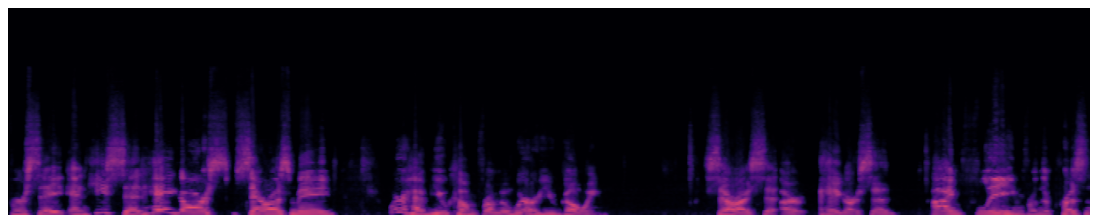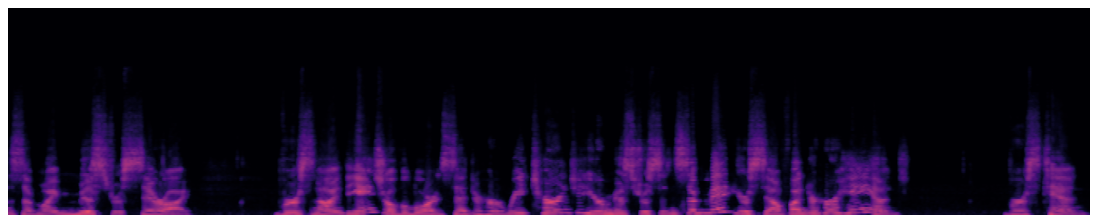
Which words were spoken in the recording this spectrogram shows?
Verse 8 And he said, Hagar, Sarah's maid, where have you come from and where are you going? Sarah said, or Hagar said, I'm fleeing from the presence of my mistress Sarai. Verse 9 The angel of the Lord said to her, Return to your mistress and submit yourself under her hand. Verse 10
